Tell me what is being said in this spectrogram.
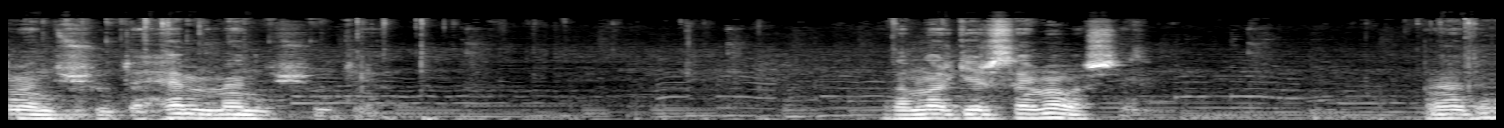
Hemen düşürdü. Hemen düşürdü ya. Adamlar geri sayma başladı. Nerede?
